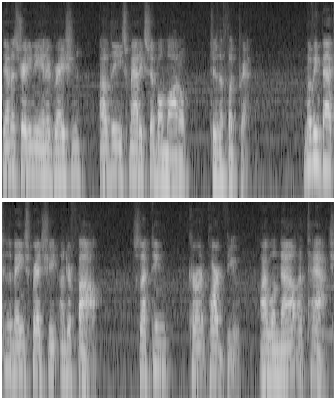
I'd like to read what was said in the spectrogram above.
demonstrating the integration of the schematic symbol model to the footprint. Moving back to the main spreadsheet under File, selecting Current Part View, I will now attach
